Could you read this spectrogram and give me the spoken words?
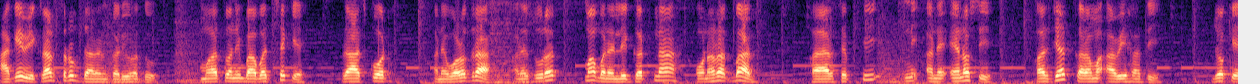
આગે વિકરાળ સ્વરૂપ ધારણ કર્યું હતું. મહત્વની બાબત છે કે રાજકોટ અને વડોદરા અને સુરતમાં બનેલી ઘટના હોનારત બાદ ફાયર સેફ્ટીની અને એનઓસી ફરજિયાત કરવામાં આવી હતી. જોકે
